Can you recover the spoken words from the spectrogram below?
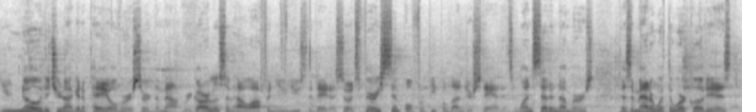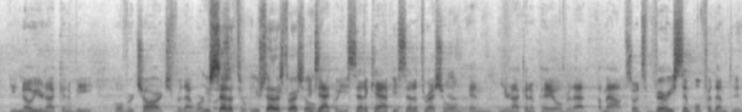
You know that you're not going to pay over a certain amount, regardless of how often you use the data. So it's very simple for people to understand. It's one set of numbers, doesn't matter what the workload is, you know you're not going to be overcharged for that workload. You set a, th- you set a threshold. Exactly, you set a cap, you set a threshold, and you're not going to pay over that amount. So it's very simple for them to,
